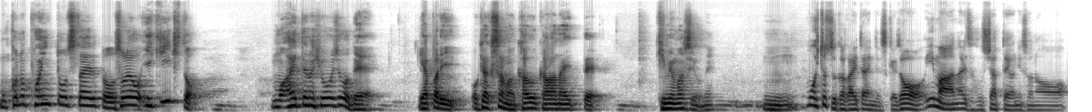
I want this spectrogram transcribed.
もうこのポイントを伝えると、それを生き生きと、もう相手の表情で、やっぱりお客様は買う、買わないって決めますよね。うん。もう一つ伺いたいんですけど、今、成田さんおっしゃったように、その、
